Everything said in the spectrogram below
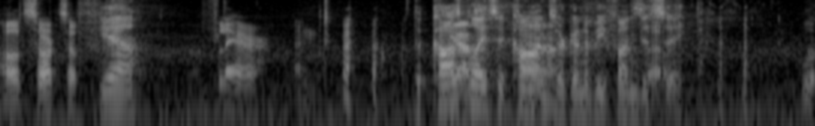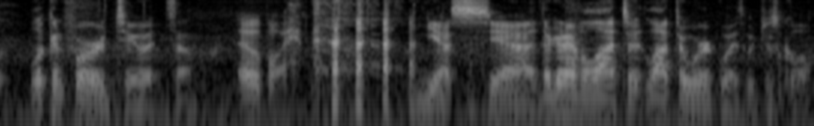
all sorts of Yeah. Flair and The cosplays Yeah. at cons Yeah. are going to be fun to see. Lo- looking forward to it. So oh boy. yes, yeah, they're gonna have a lot to lot to work with, which is cool.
